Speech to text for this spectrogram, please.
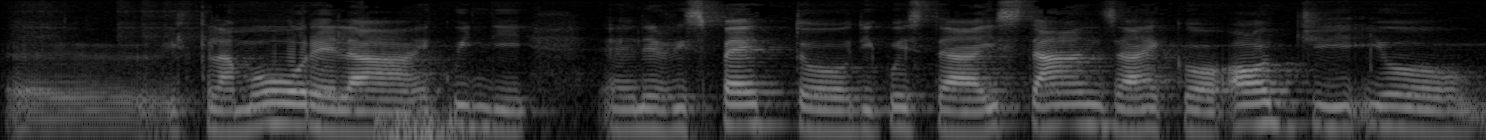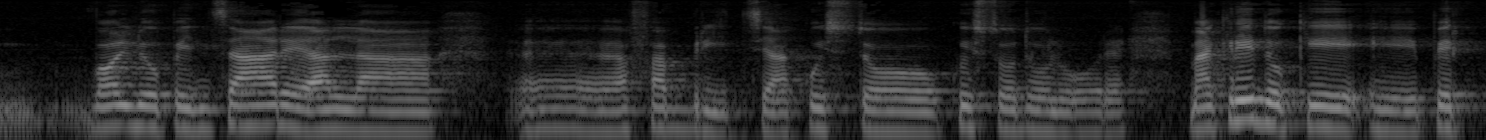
eh, il clamore la, e quindi eh, nel rispetto di questa istanza, ecco, oggi io voglio pensare alla eh, a Fabrizia questo, questo, dolore, ma credo che eh, per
